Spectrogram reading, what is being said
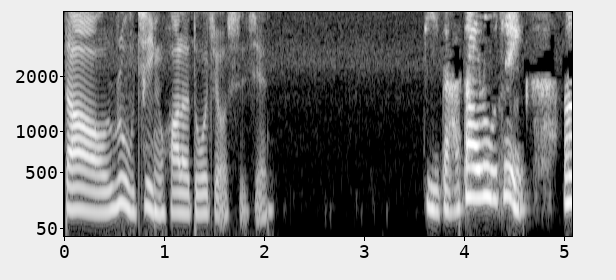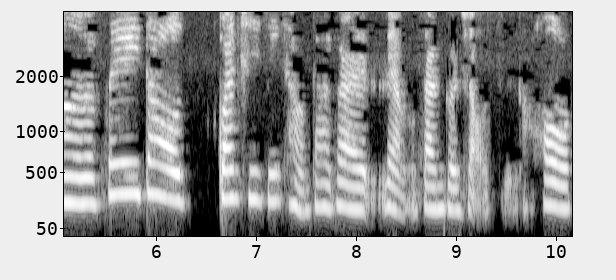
到入境花了多久时间？抵达到入境，嗯、呃，飞到关西机场大概两三个小时，然后。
